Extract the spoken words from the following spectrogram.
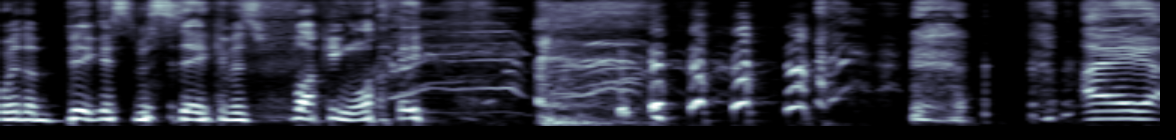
or the biggest mistake of his fucking life. I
